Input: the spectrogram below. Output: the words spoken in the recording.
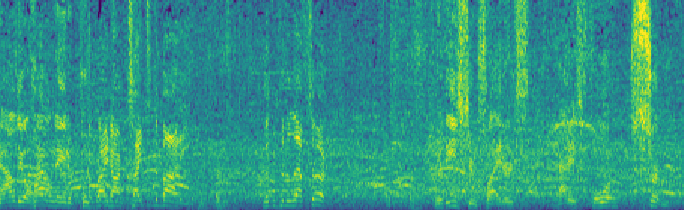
Now the Ohio native put right arm tight to the body. Looking for the left hook. For these two fighters, that is for certain.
